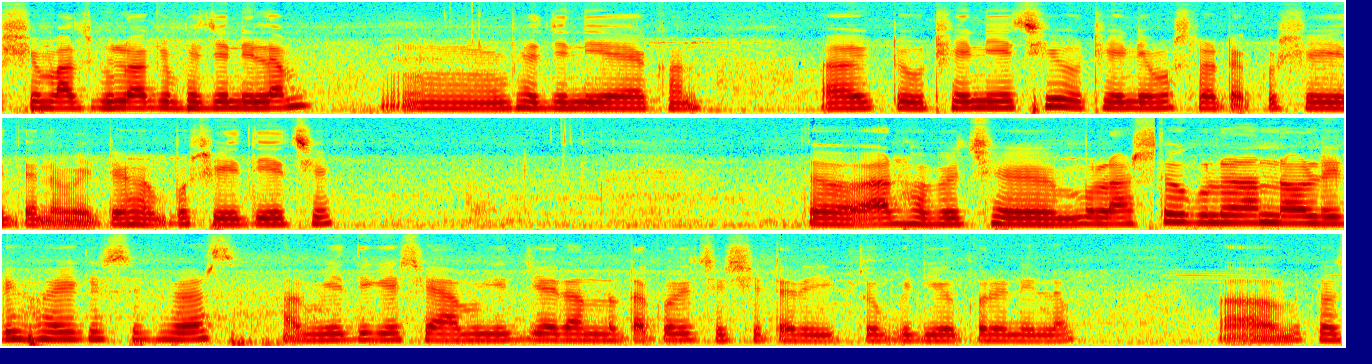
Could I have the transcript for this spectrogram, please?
এসে মাছগুলো আগে ভেজে নিলাম। ভেজে নিয়ে এখন একটু উঠিয়ে নিয়েছি। উঠিয়ে নিয়ে মশলাটা কষিয়ে দেন, আমি এটা বসিয়ে দিয়েছি। তো আর হবে হচ্ছে মূলা তো ওগুলো রান্না অলরেডি হয়ে গেছে ভিউয়ার্স আমি এদিকে এসে, আমি যে রান্নাটা করেছি সেটারই একটু ভিডিও করে নিলাম। বিকজ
